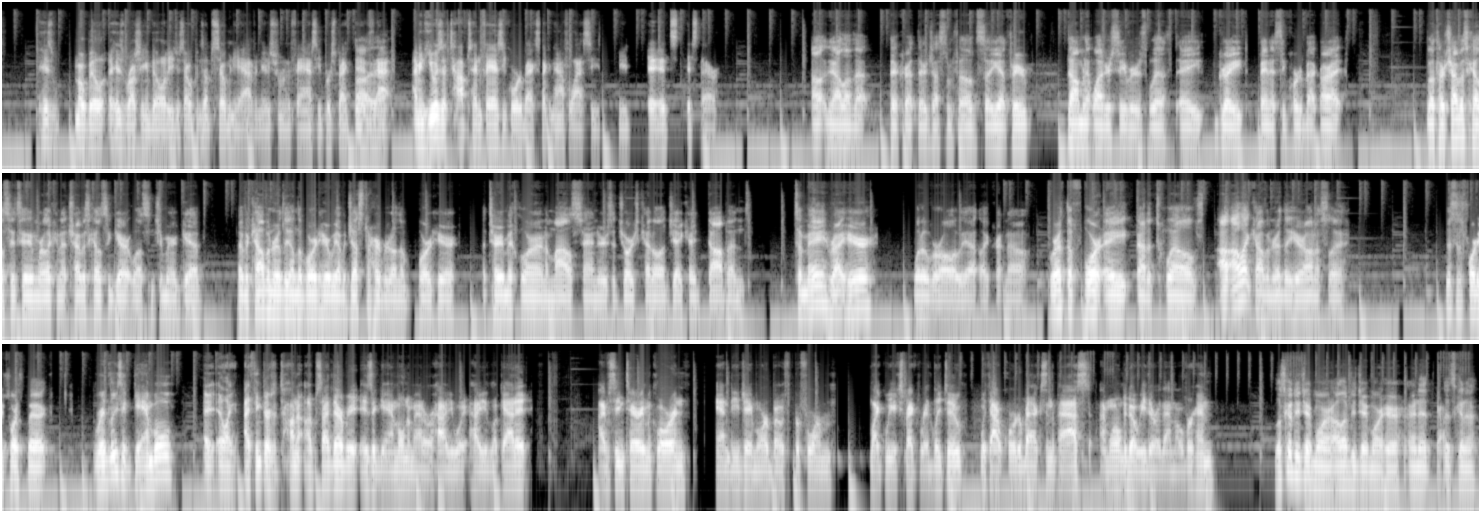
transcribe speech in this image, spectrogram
his mobile his rushing ability just opens up so many avenues from the fantasy perspective Oh, yeah. that I mean, he was a top 10 fantasy quarterback second half of last season. He, it's it's there. Uh, yeah, I love that pick right there, Justin Fields. So you got three dominant wide receivers with a great fantasy quarterback. All right. With our Travis Kelce team, we're looking at Travis Kelce, Garrett Wilson, Jahmyr Gibbs. We have a Calvin Ridley on the board here. We have a Justin Herbert on the board here. A Terry McLaurin, a Miles Sanders, a George Kittle, a J.K. Dobbins. To me, right here, what overall are we at like right now? We're at the four eight out of twelve. I, I like Calvin Ridley here, honestly. This is forty fourth pick. Ridley's a gamble. Like I think there's a ton of upside there, but it is a gamble no matter how you how you look at it. I've seen Terry McLaurin and DJ Moore both perform like we expect Ridley to without quarterbacks in the past. I'm willing to go either of them over him. Let's go DJ Moore. I love DJ Moore here, and it Yeah. it's gonna.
